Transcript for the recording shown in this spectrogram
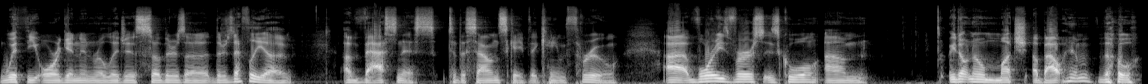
with the organ and religious. So there's a there's definitely a a vastness to the soundscape that came through. Uh, Vory's verse is cool. Um, we don't know much about him, though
